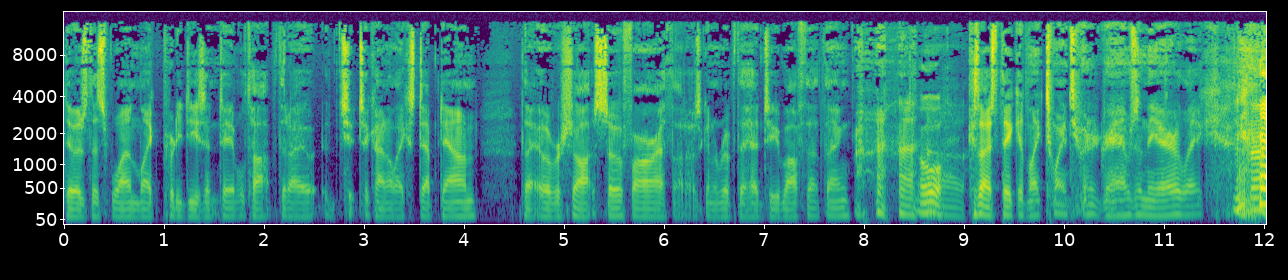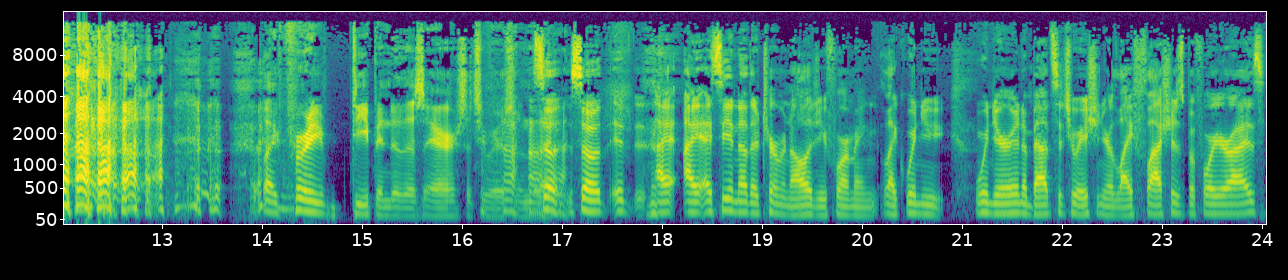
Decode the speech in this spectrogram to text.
There was this one like pretty decent tabletop that I to, to kind of like step down that I overshot so far I thought I was going to rip the head tube off that thing Oh, uh. because I was thinking like 2200 grams in the air like like pretty deep into this air situation. so so it, I, I I see another terminology forming. Like when you when you're in a bad situation, your life flashes before your eyes,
